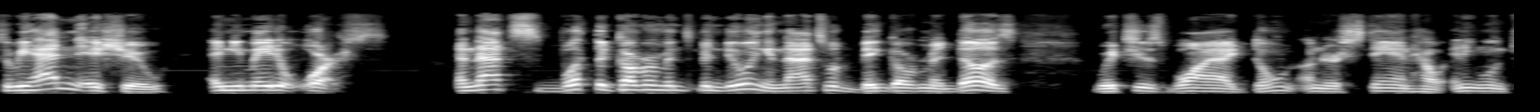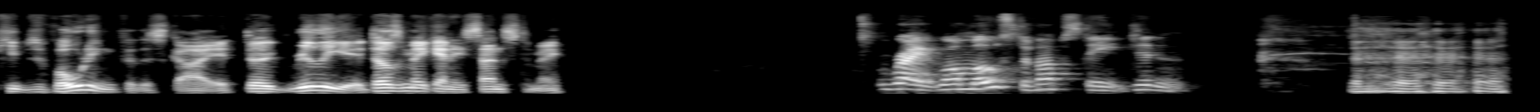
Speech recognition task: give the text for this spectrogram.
So we had an issue and you made it worse. And that's what the government's been doing. And that's what big government does, which is why I don't understand how anyone keeps voting for this guy. It really, it doesn't make any sense to me. Right. Well, most of upstate didn't.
